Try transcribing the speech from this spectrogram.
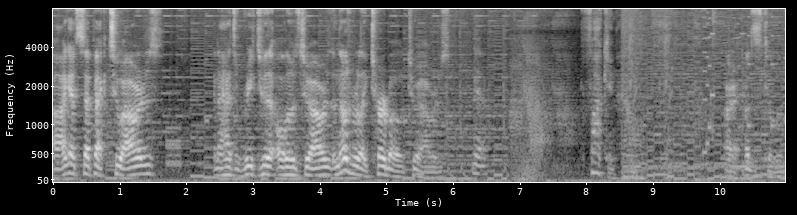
uh, I got set back two hours, and I had to redo that all those two hours, and those were like turbo two hours. Yeah. Fucking hell. Alright, I'll just kill them.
